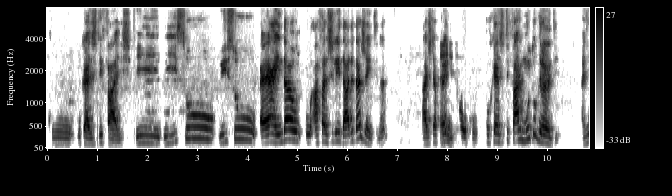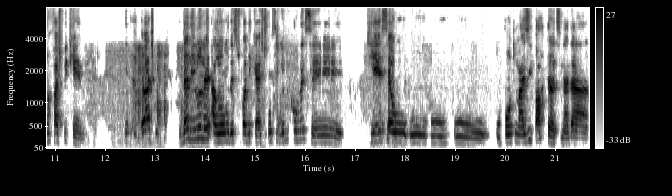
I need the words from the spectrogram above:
com, o que a gente faz. E, e, isso, isso é ainda a fragilidade da gente, né? A gente aprende é pouco, porque a gente faz muito grande, a gente não faz pequeno. Eu acho que Danilo, né, ao longo desses podcasts, conseguiu me convencer que esse é o, o, o, o, ponto mais importante né, da,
